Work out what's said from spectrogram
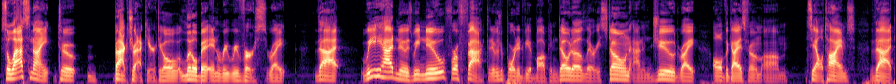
So last night, to backtrack here, to go a little bit in re- reverse, right? That we had news. We knew for a fact that it was reported via Bob Condotta, Larry Stone, Adam Jude, right? All of the guys from um, Seattle Times that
